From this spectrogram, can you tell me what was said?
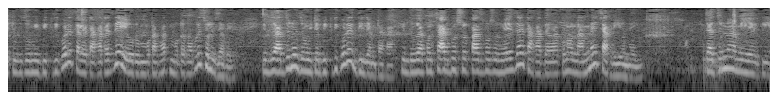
এটুকু জমি বিক্রি করে তাহলে টাকাটা দিয়ে ওর মোটা ভাত মোটা কাপড়ে চলে যাবে। কিন্তু যার জন্য জমিটা বিক্রি করে দিলাম টাকা। কিন্তু এখন চার বছর পাঁচ বছর হয়ে যায় টাকা দেওয়ার কোনো নাম নেই চাকরিও নেই। যার জন্য আমি আর কি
